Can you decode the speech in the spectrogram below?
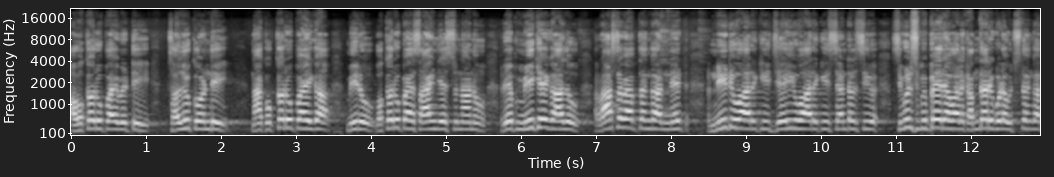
ఆ ఒక్క రూపాయి పెట్టి చదువుకోండి. నాకు ఒక్క రూపాయిగా మీరు ఒక్క రూపాయి సాయం చేస్తున్నాను. రేపు మీకే కాదు రాష్ట్ర వ్యాప్తంగా నెట్ నీటి వారికి జేఈ వారికి సెంట్రల్ సివి సివిల్స్ ప్రిపేర్ అయ్యే వాళ్ళకి అందరూ కూడా ఉచితంగా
